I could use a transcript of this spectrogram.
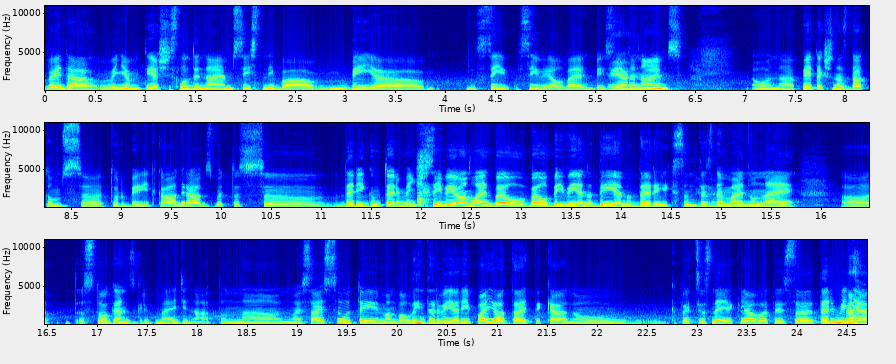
veidā. Viņam tieši sludinājums īstenībā bija CVLV bija sludinājums. Jā. Un, uh, pieteikšanās datums uh, tur bija agrāks, bet tas uh, derīguma termiņš CV online vēl, vēl bija viena diena derīgs. Es domāju, nu nē, uh, es to gan es gribu mēģināt. Un, uh, nu, es aizsūtīju, man vēl intervijā arī pajautāja, kā, nu, kāpēc jūs neiekļāvāties uh, termiņā.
